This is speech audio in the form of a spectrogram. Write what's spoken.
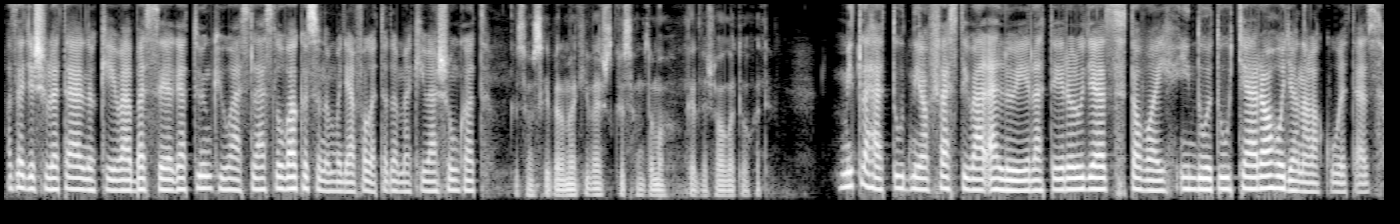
Az Egyesület elnökével beszélgetünk, Juhász Lászlóval. Köszönöm, hogy elfogadtad a meghívásunkat. Köszönöm szépen a meghívást, köszöntöm a kedves hallgatókat. Mit lehet tudni a fesztivál előéletéről? Ugye ez tavaly indult útjára, hogyan alakult ez?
